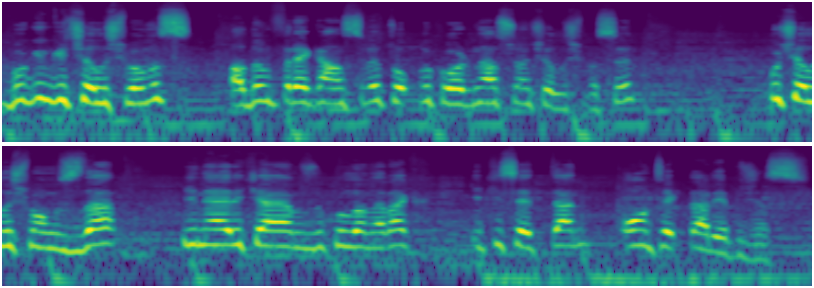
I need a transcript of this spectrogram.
Bugünkü çalışmamız adım frekansı ve toplu koordinasyon çalışması. Bu çalışmamızda yine her iki ayağımızı kullanarak 2 setten 10 tekrar yapacağız.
